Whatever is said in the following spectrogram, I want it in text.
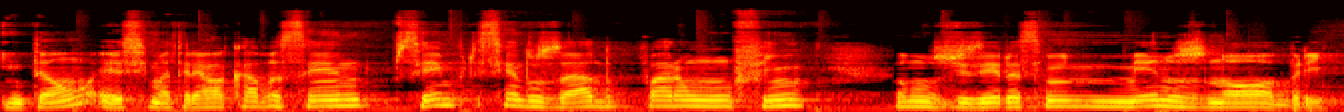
Então, esse material acaba sendo, sempre sendo usado para um fim, vamos dizer assim, menos nobre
